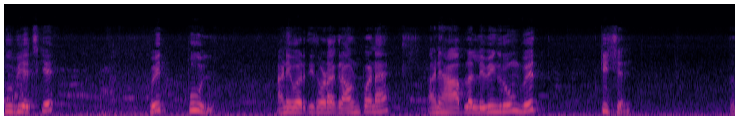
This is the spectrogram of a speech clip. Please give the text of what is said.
two B H K with pool आणि वरती थोडा ग्राउंड पण आहे. आणि हा आपला लिव्हिंग रूम विथ किचन तर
